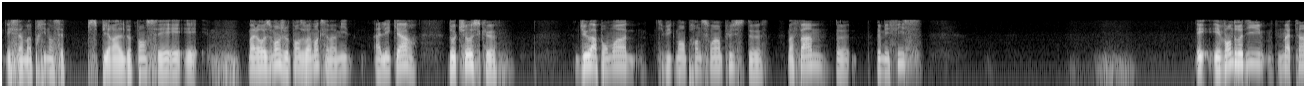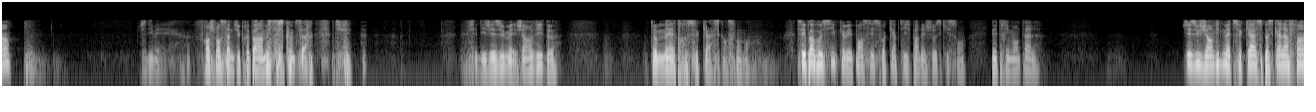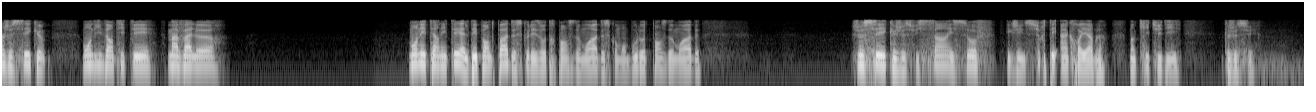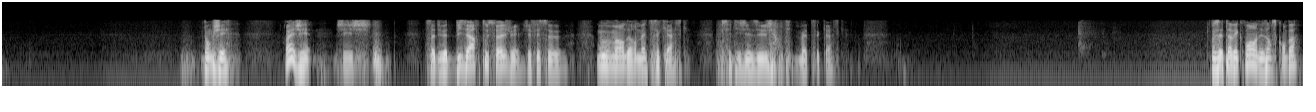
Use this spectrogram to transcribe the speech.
Et ça m'a pris dans cette spirale de pensée. Et, et, malheureusement, je pense vraiment que ça m'a mis à l'écart d'autres choses que Dieu a pour moi, typiquement prendre soin plus de ma femme, de, mes fils. Et, et vendredi matin, j'ai dit, mais franchement, Sam, tu prépares un message comme ça. J'ai dit, Jésus, mais j'ai envie de te mettre ce casque en ce moment. C'est pas possible que mes pensées soient captives par des choses qui sont détrimentales. Jésus, j'ai envie de mettre ce casque parce qu'à la fin, je sais que mon identité, ma valeur, mon éternité, elles ne dépendent pas de ce que les autres pensent de moi, de ce que mon boulot pense de moi, je sais que je suis sain et sauf et que j'ai une sûreté incroyable dans qui tu dis que je suis. Donc j'ai, ouais, j'ai, ça a dû être bizarre tout seul. J'ai fait ce mouvement de remettre ce casque. J'ai dit Jésus, j'ai envie de mettre ce casque. Vous êtes avec moi, on est dans ce combat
